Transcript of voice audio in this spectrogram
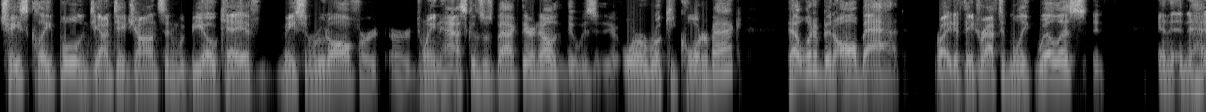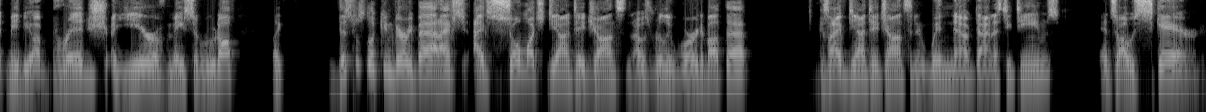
Chase Claypool and Diontae Johnson would be okay if Mason Rudolph or, or Dwayne Haskins was back there? No, it was or a rookie quarterback. That would have been all bad, right? If they drafted Malik Willis and, and it had maybe a bridge, a year of Mason Rudolph. Like this was looking very bad. I have I have so much Diontae Johnson. I was really worried about that because I have Diontae Johnson in win now dynasty teams, and so I was scared.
